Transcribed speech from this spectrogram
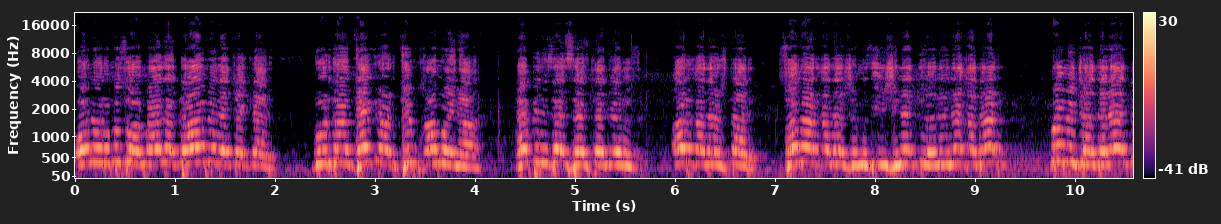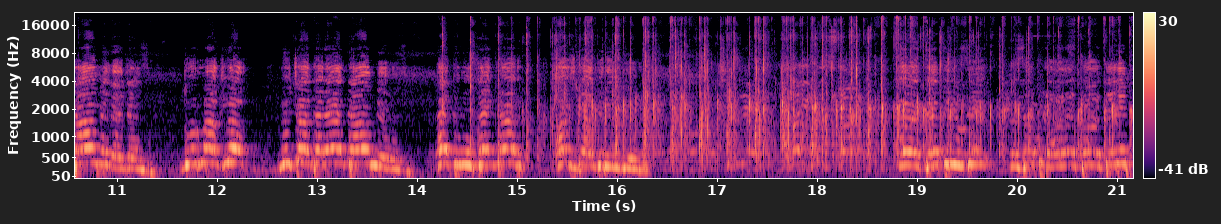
Onurumuz olmaya da devam edecekler. Buradan tüm kamuoyuna hepinize sesleniyoruz. Arkadaşlar son arkadaşımız işine dönene kadar bu mücadeleye devam edeceğiz. Durmak yok. Mücadeleye devam ediyoruz. Hepiniz tekrar hoş geldiniz diyorum. Evet hepinizi kısa bir araya davet edip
